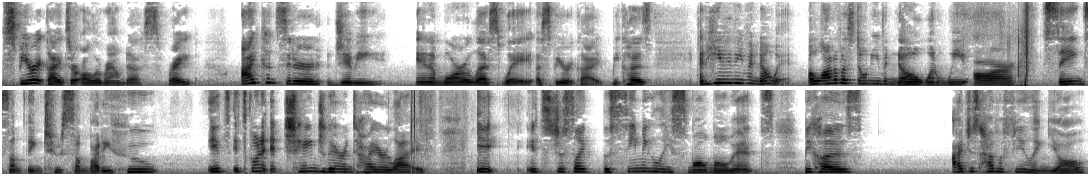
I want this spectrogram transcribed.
spirit guides are all around us, right? I consider Jimmy, in a more or less way, a spirit guide because, and he didn't even know it. A lot of us don't even know when we are saying something to somebody who it's it's going to change their entire life. It it's just like the seemingly small moments because I just have a feeling, y'all.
